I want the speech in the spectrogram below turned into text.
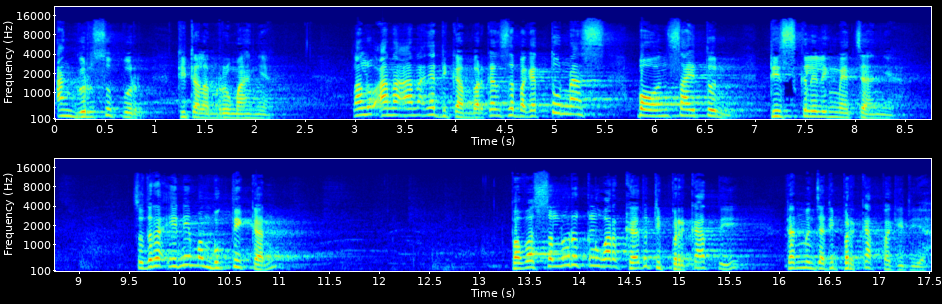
anggur subur di dalam rumahnya. Lalu anak-anaknya digambarkan sebagai tunas pohon saitun di sekeliling mejanya. Saudara, ini membuktikan bahwa seluruh keluarga itu diberkati dan menjadi berkat bagi dia,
